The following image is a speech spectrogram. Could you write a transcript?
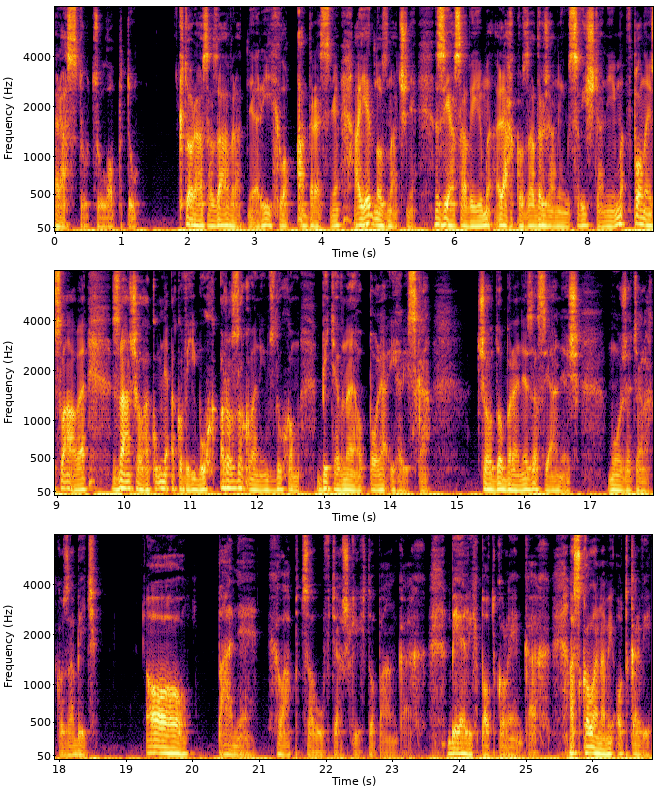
rastúcu loptu, ktorá sa závratne, rýchlo, adresne a jednoznačne s jasavým, ľahko zadržaným svišťaním v plnej sláve znášala ku mne ako výbuch rozokveným vzduchom bitevného poľa ihriska. Čo dobre nezasiahneš, môže ťa ľahko zabiť. Ó, pane, chlapcov v ťažkých topánkach, bielých podkolienkach a s kolenami od krvi.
